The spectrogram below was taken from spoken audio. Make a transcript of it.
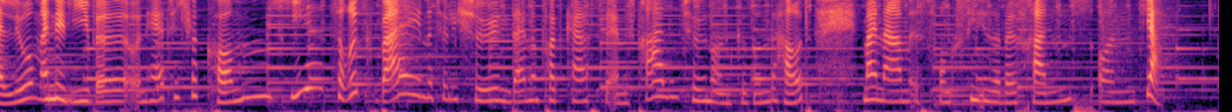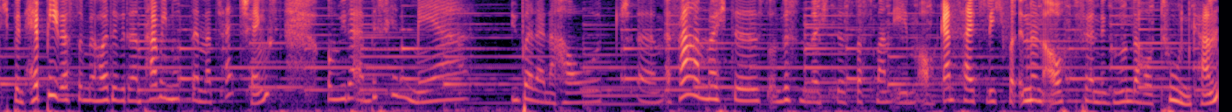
Hallo meine Liebe und herzlich willkommen hier zurück bei Natürlich Schön, deinem Podcast für eine strahlend schöne und gesunde Haut. Mein Name ist Francine Isabel Franz und ja, ich bin happy, dass du mir heute wieder ein paar Minuten deiner Zeit schenkst, um wieder ein bisschen mehr über deine Haut ähm, erfahren möchtest und wissen möchtest, was man eben auch ganzheitlich von innen aus für eine gesunde Haut tun kann.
